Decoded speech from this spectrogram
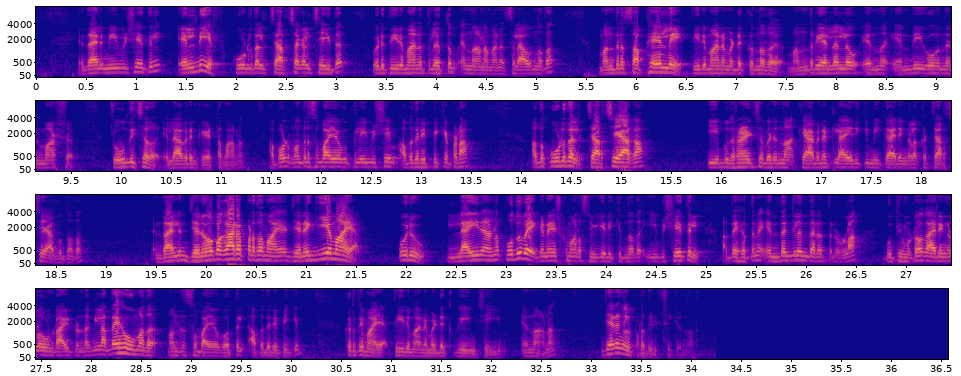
എന്തായാലും ഈ വിഷയത്തിൽ എൽ ഡി എഫ് കൂടുതൽ ചർച്ചകൾ ചെയ്ത് ഒരു തീരുമാനത്തിലെത്തും എന്നാണ് മനസ്സിലാവുന്നത്. മന്ത്രിസഭയല്ലേ തീരുമാനമെടുക്കുന്നത്? മന്ത്രിയല്ലല്ലോ എന്ന് എം വി ഗോവിന്ദൻ മാഷ് ചോദിച്ചത് എല്ലാവരും കേട്ടതാണ്. അപ്പോൾ മന്ത്രിസഭാ യോഗത്തിൽ ഈ വിഷയം അവതരിപ്പിക്കപ്പെടാം. അത് കൂടുതൽ ചർച്ചയാകാം. ഈ ബുധനാഴ്ച വരുന്ന ക്യാബിനറ്റിലായിരിക്കും ഈ കാര്യങ്ങളൊക്കെ ചർച്ചയാകുന്നത്. എന്തായാലും ജനോപകാരപ്രദമായ ജനകീയമായ ഒരു ലൈനാണ് പൊതുവെ ഗണേഷ് കുമാർ സ്വീകരിക്കുന്നത്. ഈ വിഷയത്തിൽ അദ്ദേഹത്തിന് എന്തെങ്കിലും തരത്തിലുള്ള ബുദ്ധിമുട്ടോ കാര്യങ്ങളോ ഉണ്ടായിട്ടുണ്ടെങ്കിൽ അദ്ദേഹവും അത് മന്ത്രിസഭാ യോഗത്തിൽ അവതരിപ്പിക്കും കൃത്യമായ തീരുമാനമെടുക്കുകയും ചെയ്യും എന്നാണ് ജനങ്ങൾ പ്രതീക്ഷിക്കുന്നത്.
